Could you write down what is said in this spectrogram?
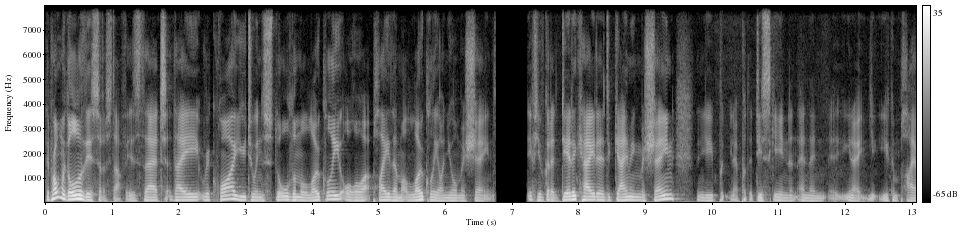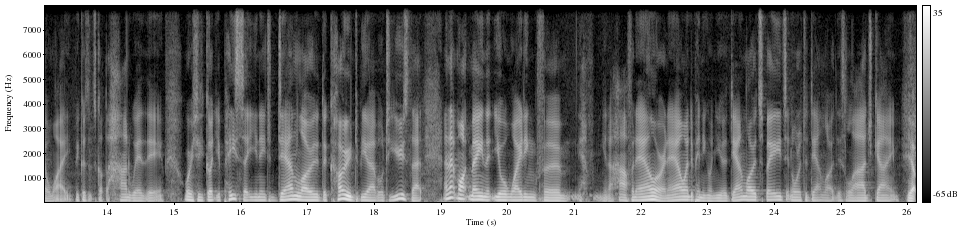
The problem with all of this sort of stuff is that they require you to install them locally or play them locally on your machine if you've got a dedicated gaming machine, then you put you know put the disc in and, and then you know you, you, can play away because it's got the hardware there. Or if you've got your PC, you need to download the code to be able to use that, and that might mean that you're waiting for you know half an hour or an hour, depending on your download speeds, in order to download this large game. Yep.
